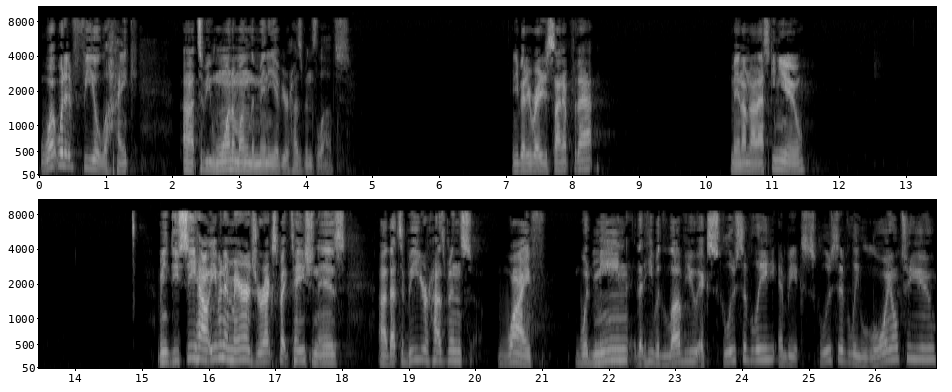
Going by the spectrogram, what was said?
what would it feel like uh, to be one among the many of your husband's loves? Anybody ready to sign up for that? Men, I'm not asking you. I mean, do you see how even in marriage your expectation is uh, that to be your husband's wife would mean that he would love you exclusively and be exclusively loyal to you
